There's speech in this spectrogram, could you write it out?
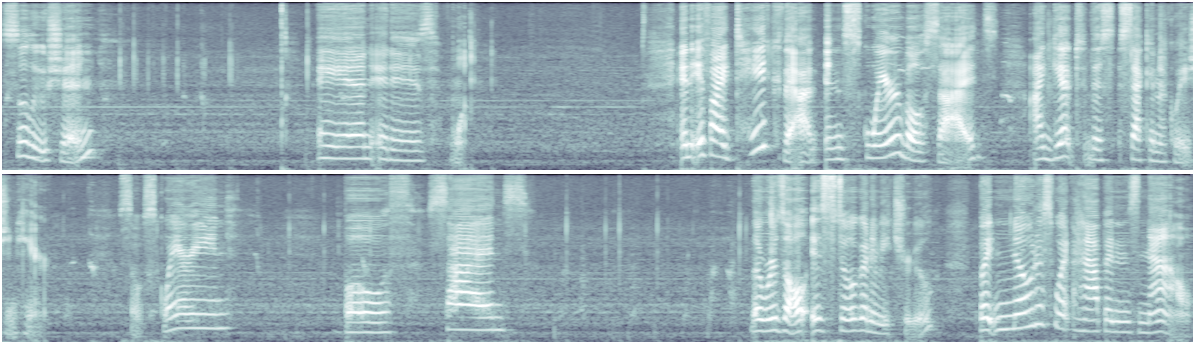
solution, and it is 1. And if I take that and square both sides, I get this second equation here. So squaring both sides, the result is still going to be true. But notice what happens now.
